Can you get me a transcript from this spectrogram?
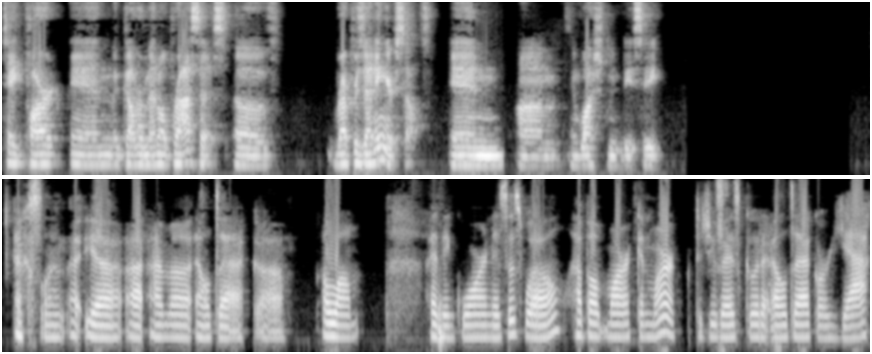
take part in the governmental process of representing yourself in um, in Washington D.C. Excellent. Uh, yeah, I, am a LDAC uh, alum. I think Warren is as well. How about Mark and Mark? Did you guys go to LDAC or YAC,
